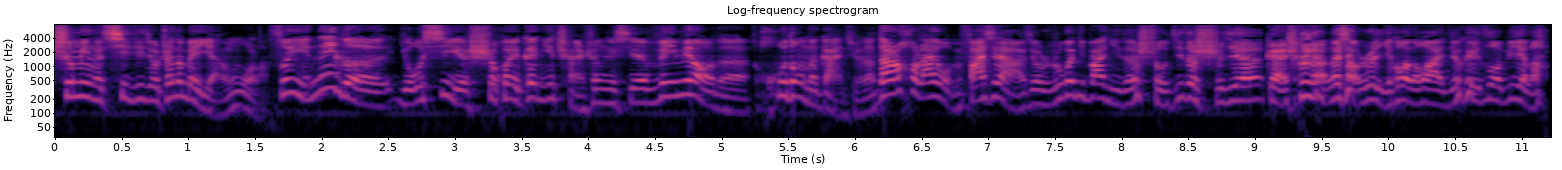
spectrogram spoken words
生命的契机就真的被延误了。所以那个游戏是会跟你产生一些微妙的互动的感觉的。但是后来我们发现啊，就是如果你把你的手机的时间改成两个小时以后的话，你就可以作弊了。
